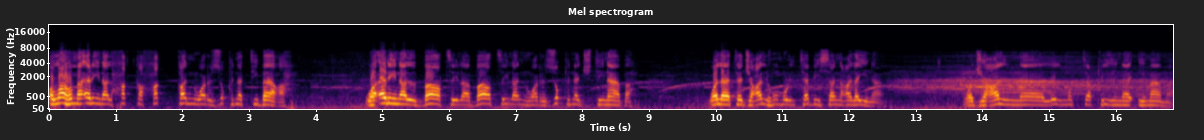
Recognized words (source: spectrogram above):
اللهم أرنا الحق حقا وارزقنا اتباعه وأرنا الباطل باطلا وارزقنا اجتنابه ولا تجعله ملتبسا علينا واجعلنا للمتقين إماما.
